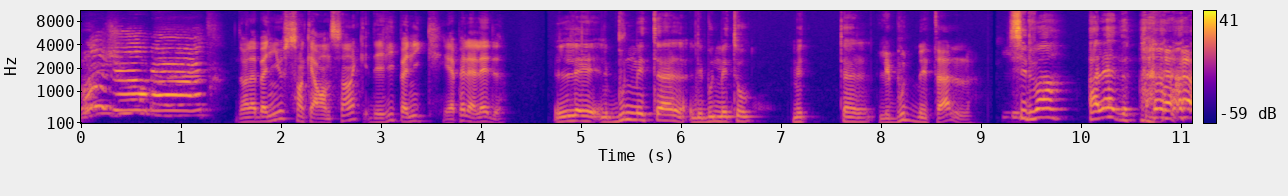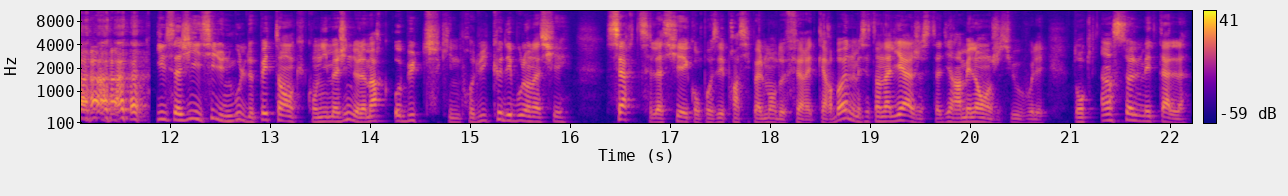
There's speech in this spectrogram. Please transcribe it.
Bonjour maître Dans la Bad News 145, Davy panique et appelle à l'aide. Les, les bouts de métal, les bouts de métaux. Métal. Les bouts de métal? Sylvain, à l'aide Il s'agit ici d'une boule de pétanque qu'on imagine de la marque Obut, qui ne produit que des boules en acier. Certes, l'acier est composé principalement de fer et de carbone, mais c'est un alliage, c'est-à-dire un mélange si vous voulez. Donc un seul métal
